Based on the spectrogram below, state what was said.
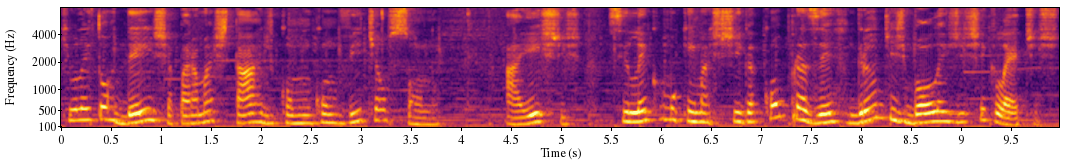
que o leitor deixa para mais tarde como um convite ao sono. A estes se lê como quem mastiga com prazer grandes bolas de chicletes.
